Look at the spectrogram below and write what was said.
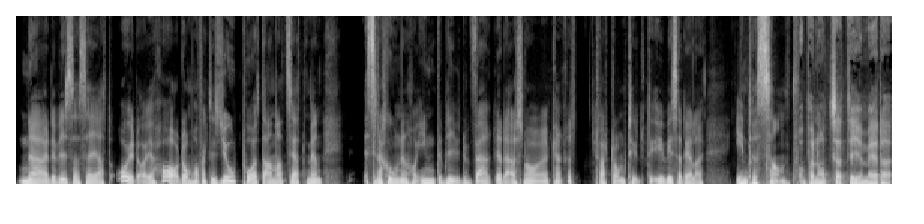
när det visade sig att oj då, jaha, de har faktiskt gjort på ett annat sätt men situationen har inte blivit värre där, snarare kanske tvärtom till, till i vissa delar intressant. Och på något sätt är ju media,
